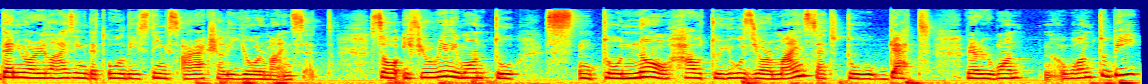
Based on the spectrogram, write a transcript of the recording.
then you are realizing that all these things are actually your mindset. So if you really want to to know how to use your mindset to get where you want want to be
